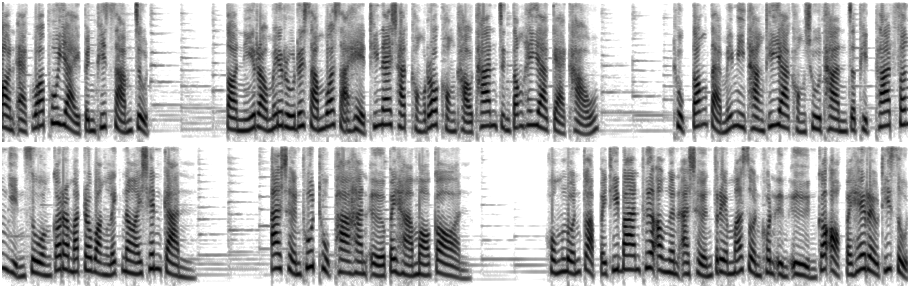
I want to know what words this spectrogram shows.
อ่อนแอกว่าผู้ใหญ่เป็นพิษสามจุด ตอนนี้เราไม่รู้ด้วยซ้ำว่าสาเหตุที่แน่ชัดของโรคของเขาท่านจึงต้องให้ยาแก่เขา ถูกต้องแต่ไม่มีทางที่ยาของชูทันจะผิดพลาดเฟิ่งหยินซวงก็ระมัดระวังเล็กน้อยเช่นกัน อาเฉินพูดถูกพาฮานเอ๋อไปหาหมอก่อนหงหลวนกลับไปที่บ้านเพื่อเอาเงินอาเฉินเตรียมมาส่วนคนอื่นๆ ก็ออกไปให้เร็วที่สุด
